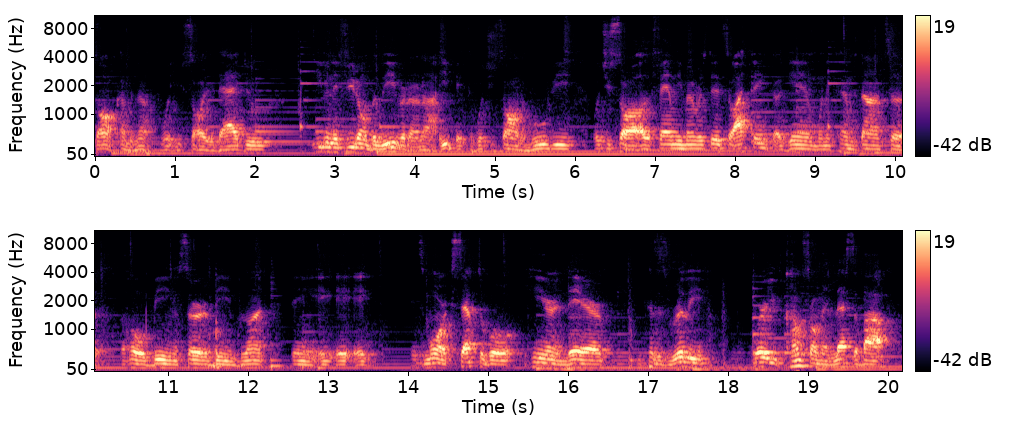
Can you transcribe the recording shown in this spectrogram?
saw coming up, what you saw your dad do, even if you don't believe it or not, if what you saw in a movie, what you saw other family members did. So I think again, when it comes down to the whole being assertive, being blunt thing, it, it, it it's more acceptable here and there because it's really where you've come from and less about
